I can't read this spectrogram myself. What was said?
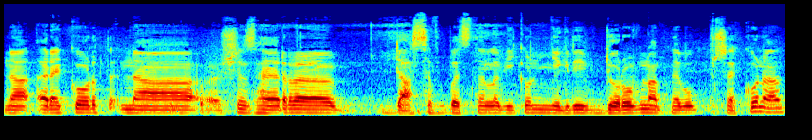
na rekord na 6 her. Dá se vůbec tenhle výkon někdy dorovnat nebo překonat?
